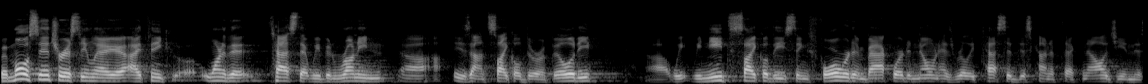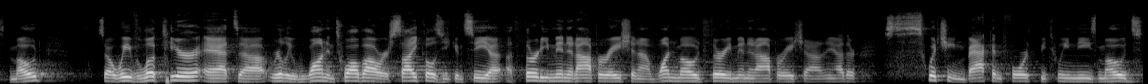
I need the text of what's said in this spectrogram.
But most interestingly, I think one of the tests that we've been running uh, is on cycle durability. Uh, we, we need to cycle these things forward and backward, and no one has really tested this kind of technology in this mode. So we've looked here at uh, really 1 and 12 hour cycles. You can see a, a 30 minute operation on one mode, 30 minute operation on the other, switching back and forth between these modes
